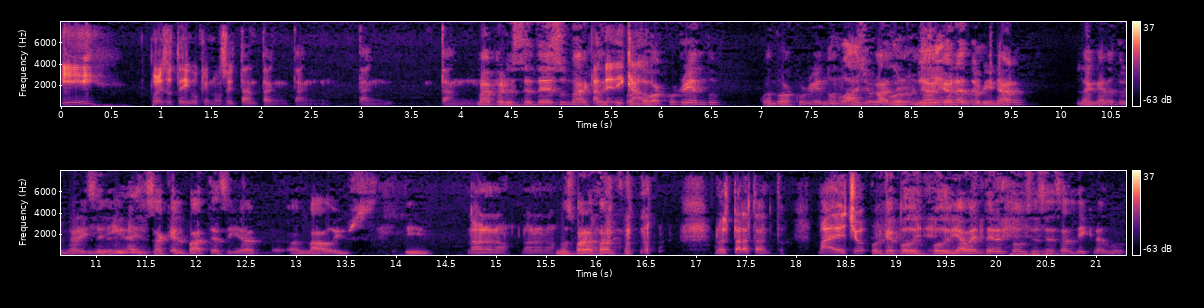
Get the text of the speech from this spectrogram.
Y por eso te digo que no soy tan, tan, tan, tan, tan... Ma, pero usted de esos, ma, Tan que dedicado. cuando va corriendo, cuando va corriendo, No entonces, yo no ma, corro le, ni le dan bien, ganas de orinar, le dan ganas de orinar y Y se y se saca el bate así al, al lado y, y No, no, no, no, no, no. no es para tanto. No es para tanto. Ma, de hecho, Porque pod- podría vender entonces esas licras, güey.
